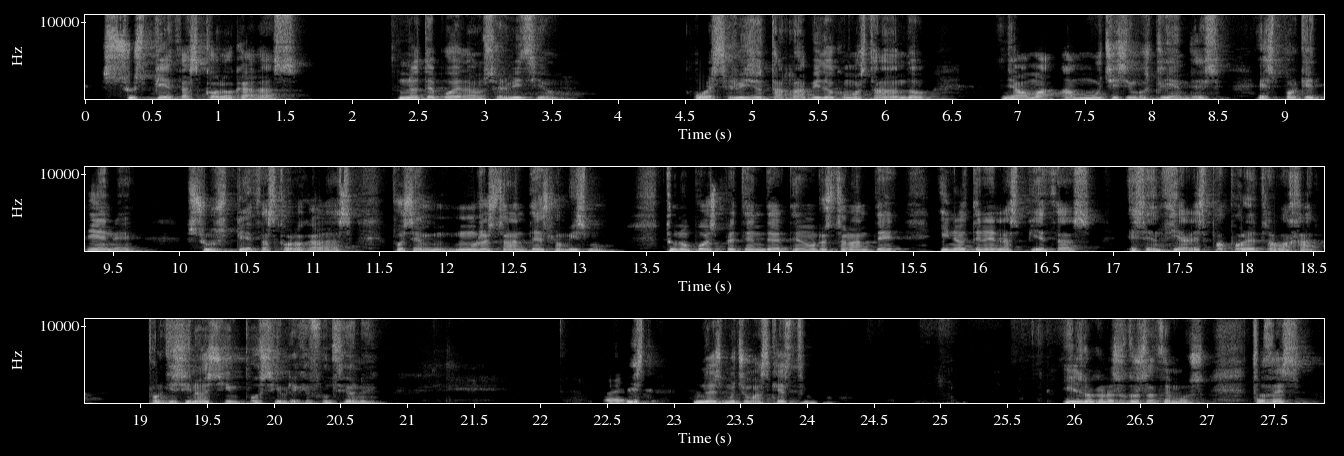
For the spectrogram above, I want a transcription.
sus piezas colocadas, no te puede dar un servicio. O el servicio tan rápido como está dando Jaume a muchísimos clientes. Es porque tiene sus piezas colocadas. Pues en un restaurante es lo mismo. Tú no puedes pretender tener un restaurante y no tener las piezas esenciales para poder trabajar, porque si no es imposible que funcione. Pues no es mucho más que esto. Y es lo que nosotros hacemos. Entonces,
